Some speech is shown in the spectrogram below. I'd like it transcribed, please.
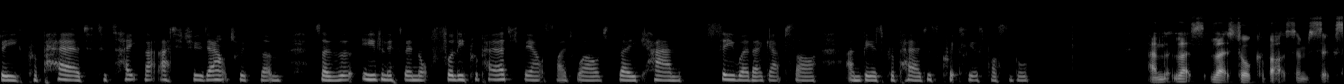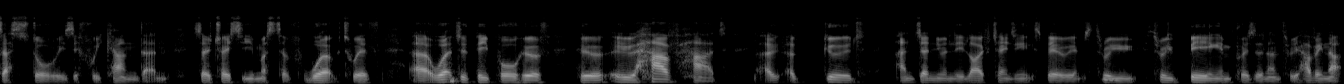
be prepared to take that attitude out with them, so that even if they're not fully prepared for the outside world, they can see where their gaps are and be as prepared as quickly as possible. And let's let's talk about some success stories if we can. Then, so Tracy, you must have worked with uh, worked with people who have who who have had a, a good and genuinely life changing experience mm. through through being in prison and through having that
